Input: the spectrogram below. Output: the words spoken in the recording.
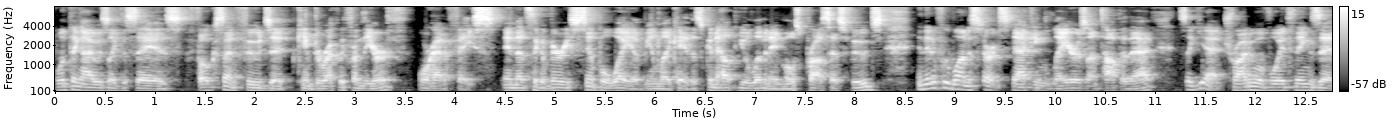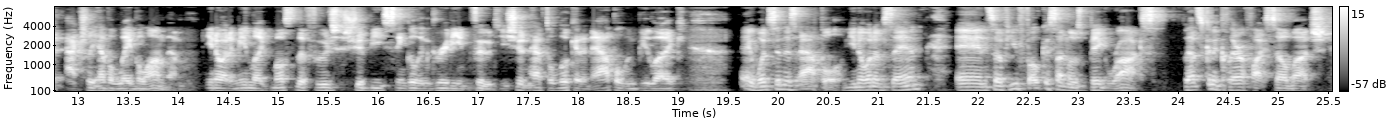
one thing I always like to say is focus on foods that came directly from the earth or had a face, and that's like a very simple way of being like, hey, this is going to help you eliminate most processed foods. And then if we want to start stacking layers on top of that, it's like yeah, try to avoid things that actually have a label on them. You know what I mean? Like most of the foods should be single ingredient foods. You shouldn't have to look at an apple and be like, hey, what's in this apple? You know what I'm saying? And so if you focus on those big rocks, that's going to clarify so much.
